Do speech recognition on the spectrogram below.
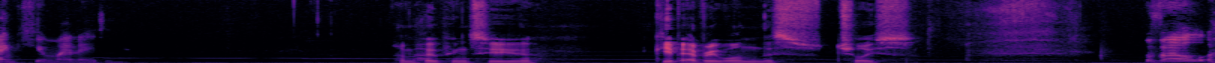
Thank you, my lady. I'm hoping to give everyone this choice. Well,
